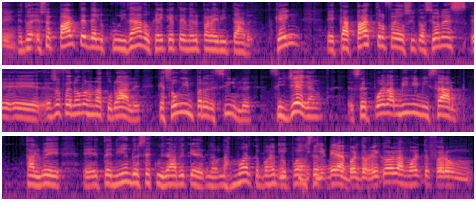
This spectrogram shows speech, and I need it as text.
Entonces, eso es parte del cuidado que hay que tener para evitar que en eh, catástrofes o situaciones, eh, esos fenómenos naturales que son impredecibles, si llegan, se pueda minimizar tal vez eh, teniendo ese cuidado y que las muertes, por ejemplo, puedan ser... mira, en Puerto Rico las muertes fueron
